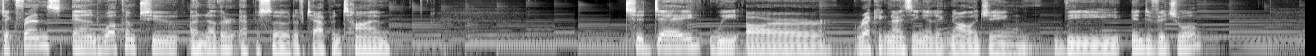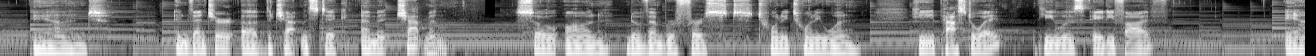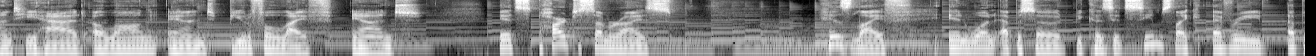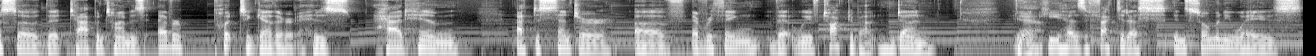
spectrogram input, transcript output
Stick friends, and welcome to another episode of Tap in Time. Today, we are recognizing and acknowledging the individual and inventor of the Chapman stick, Emmett Chapman. So, on November 1st, 2021, he passed away. He was 85 and he had a long and beautiful life. And it's hard to summarize his life in one episode because it seems like every episode that Tap in Time has ever put together has had him at the center of everything that we've talked about and done. Yeah. And he has affected us in so many ways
